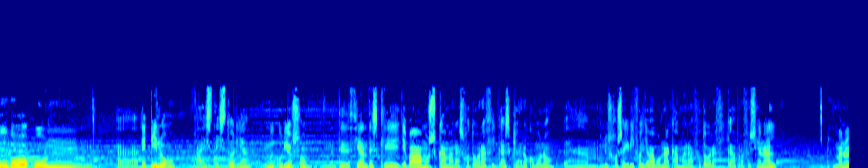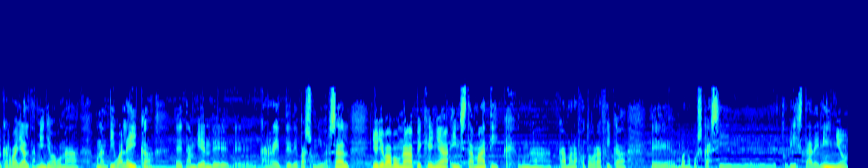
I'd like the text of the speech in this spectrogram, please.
Hubo un eh, epílogo a esta historia, muy curioso. Te decía antes que llevábamos cámaras fotográficas, claro, como no. Eh, Luis José Grifo llevaba una cámara fotográfica profesional Manuel Carballal también llevaba una, antigua Leica, eh, también de, carrete, de paso universal. Yo llevaba una pequeña Instamatic, una cámara fotográfica, eh, bueno, pues casi de, turista, de niño,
